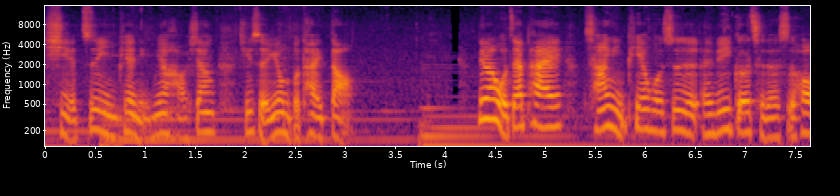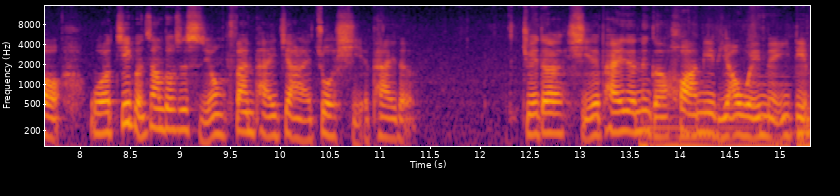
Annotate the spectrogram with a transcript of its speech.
写字影片里面好像其实也用不太到。另外，我在拍长影片或是 MV 歌词的时候，我基本上都是使用翻拍架来做斜拍的，觉得斜拍的那个画面比较唯美一点。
